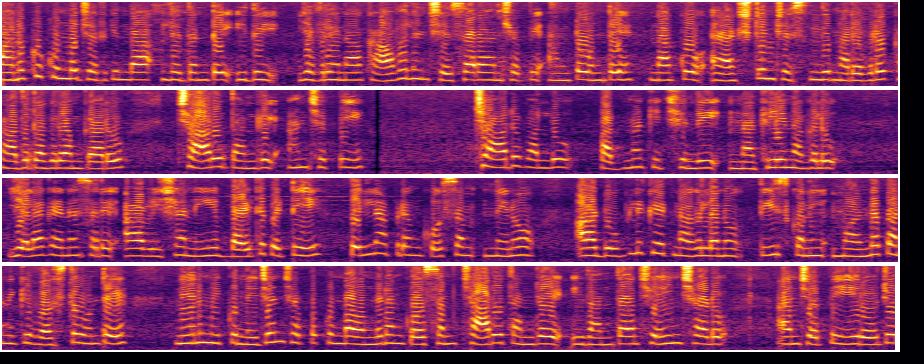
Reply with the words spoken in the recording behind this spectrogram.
అనుకోకుండా జరిగిందా? లేదంటే ఇది ఎవరైనా కావాలని చేశారా? అని చెప్పి అంటూ ఉంటే నాకు యాక్సిడెంట్ చేసింది మరెవరో కాదు రఘురామ్ గారు. చారు తండ్రి అని చెప్పి చారు వాళ్ళు పద్మకిచ్చింది నకిలీ నగలు. ఎలాగైనా సరే ఆ విషయాన్ని బయటపెట్టి పెళ్ళాపడం కోసం నేను ఆ డూప్లికేట్ నగలను తీసుకొని మండపానికి వస్తూ ఉంటే నేను మీకు నిజం చెప్పకుండా ఉండడం కోసం చారు తండ్రే ఇదంతా చేయించాడు అని చెప్పి ఈరోజు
